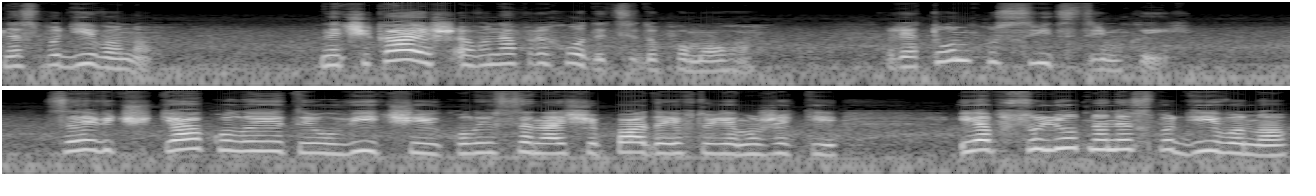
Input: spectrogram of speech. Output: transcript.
несподівано. Не чекаєш, а вона приходить ця допомога. Рятунку світ стрімкий. Це відчуття, коли ти у відчаї, коли все наче падає в твоєму житті. І абсолютно несподівано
